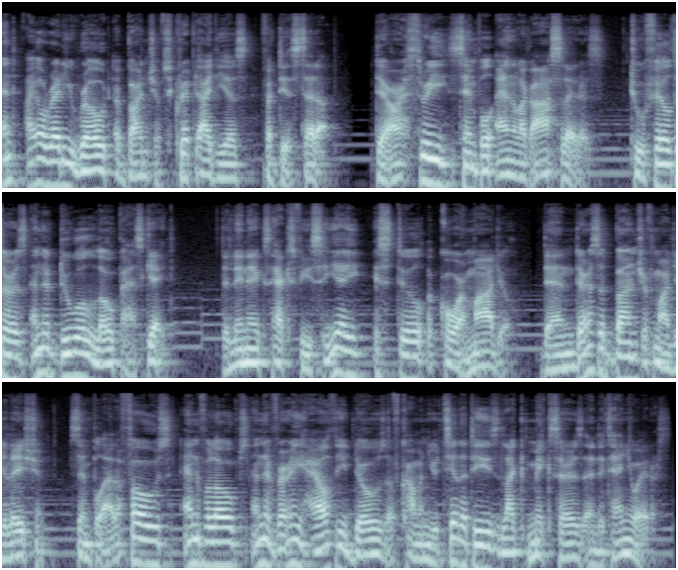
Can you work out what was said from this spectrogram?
and I already wrote a bunch of script ideas for this setup. There are three simple analog oscillators, two filters and a dual low-pass gate. The Linux Hex VCA is still a core module. Then there's a bunch of modulation, simple LFOs, envelopes and a very healthy dose of common utilities like mixers and attenuators.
